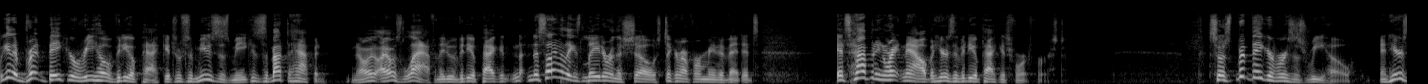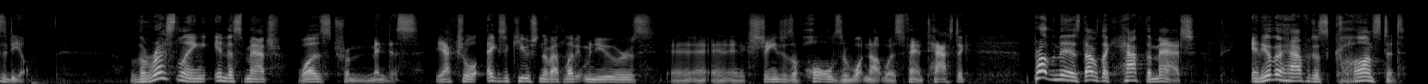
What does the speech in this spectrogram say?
We get a Britt Baker Riho video package, which amuses me because it's about to happen. You know, I always laugh when they do a video package. It's not even like it's later in the show, stick around for a main event. It's it's happening right now, but here's a video package for it first. So it's Britt Baker versus Riho, and here's the deal. The wrestling in this match was tremendous. The actual execution of athletic maneuvers and, and, and, exchanges of holds and whatnot was fantastic. The problem is that was like half the match, and the other half was just constant,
